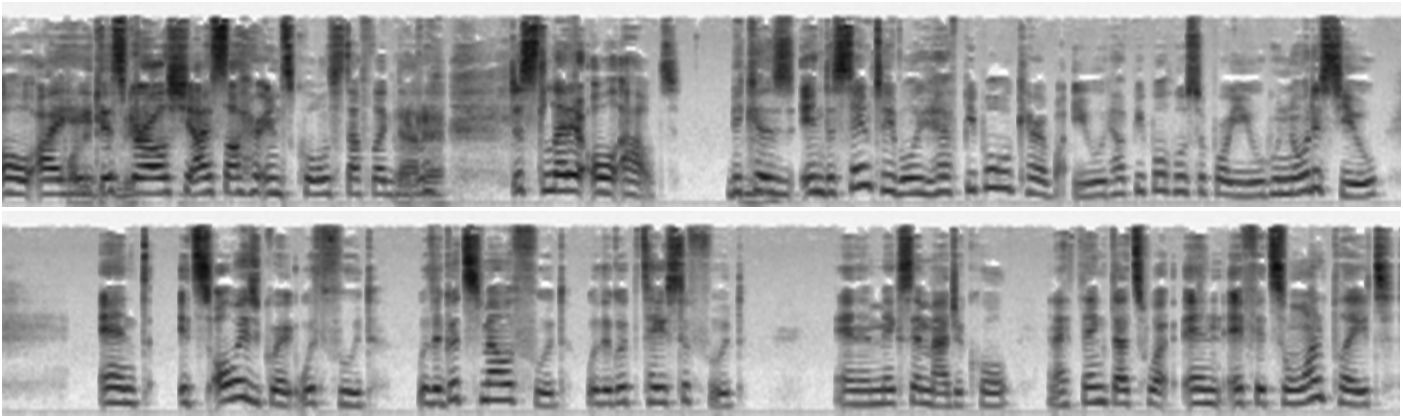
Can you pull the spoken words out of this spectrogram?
oh, I hate this girl. She, I saw her in school and stuff like that. Okay. Just let it all out, because mm. in the same table you have people who care about you, you have people who support you, who notice you, and it's always great with food, with a good smell of food, with a good taste of food, and it makes it magical. And I think that's what. And if it's on one plate,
